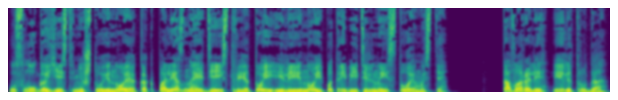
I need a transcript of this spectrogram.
Услуга есть не что иное, как полезное действие той или иной потребительной стоимости. Товара ли или труда.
